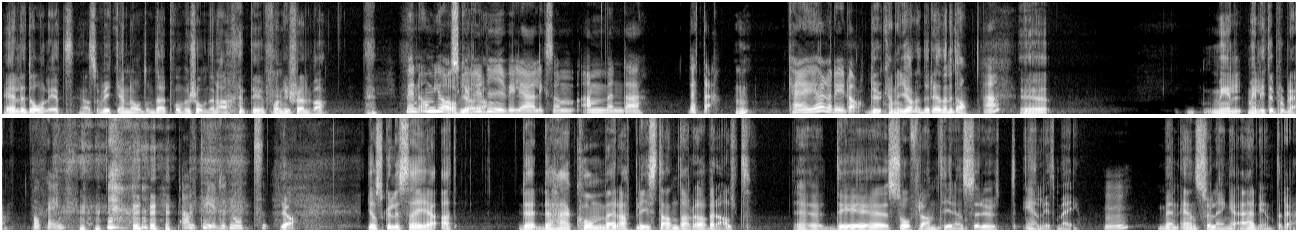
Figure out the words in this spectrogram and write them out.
eller dåligt, alltså vilken av de där två versionerna, det får ni själva. Men om jag skulle nu vilja liksom använda detta, Mm. kan jag göra det idag? Du kan göra det redan idag. Ja. Eh, med, med lite problem. Okej. Alltid något. Ja. Jag skulle säga att det, det här kommer att bli standard överallt. Eh, det är så framtiden ser ut enligt mig. Mm. Men än så länge är det inte det.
